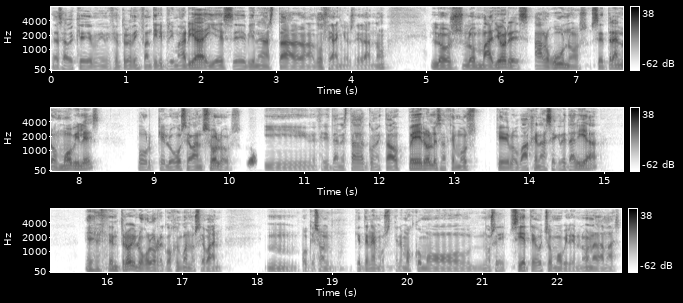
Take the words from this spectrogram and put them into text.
Ya sabes que mi centro es de infantil y primaria y es, eh, viene hasta 12 años de edad, ¿no? Los, los mayores, algunos, se traen los móviles porque luego se van solos y necesitan estar conectados, pero les hacemos que lo bajen a secretaría en el centro y luego lo recogen cuando se van. Mm, porque son, ¿qué tenemos? Tenemos como, no sé, siete, ocho móviles, ¿no? Nada más.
